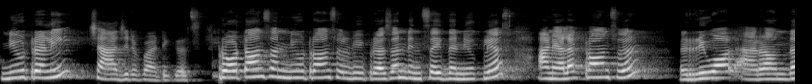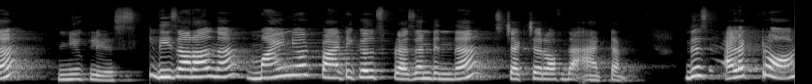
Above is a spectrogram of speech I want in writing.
neutrally charged particles. Protons and neutrons will be present inside the nucleus and electrons will revolve around the nucleus. these are all the minute particles present in the structure of the atom. This electron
